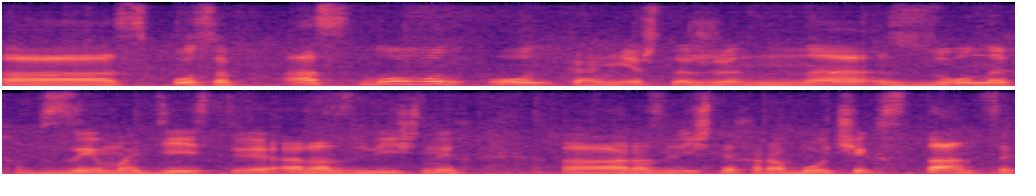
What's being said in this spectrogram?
э, способ. Основан он, конечно же, на зонах взаимодействия различных, различных рабочих станций.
